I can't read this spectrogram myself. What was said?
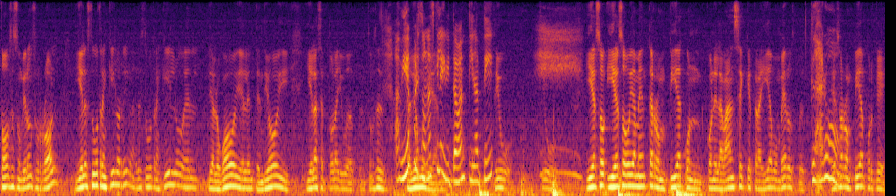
todos asumieron su rol y él estuvo tranquilo arriba, él estuvo tranquilo, él dialogó y él entendió y, y él aceptó la ayuda. Entonces, había personas que le gritaban, tírate. Sí hubo, Y eso, y eso obviamente rompía con, con el avance que traía bomberos, pues. Claro. Eso rompía porque,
